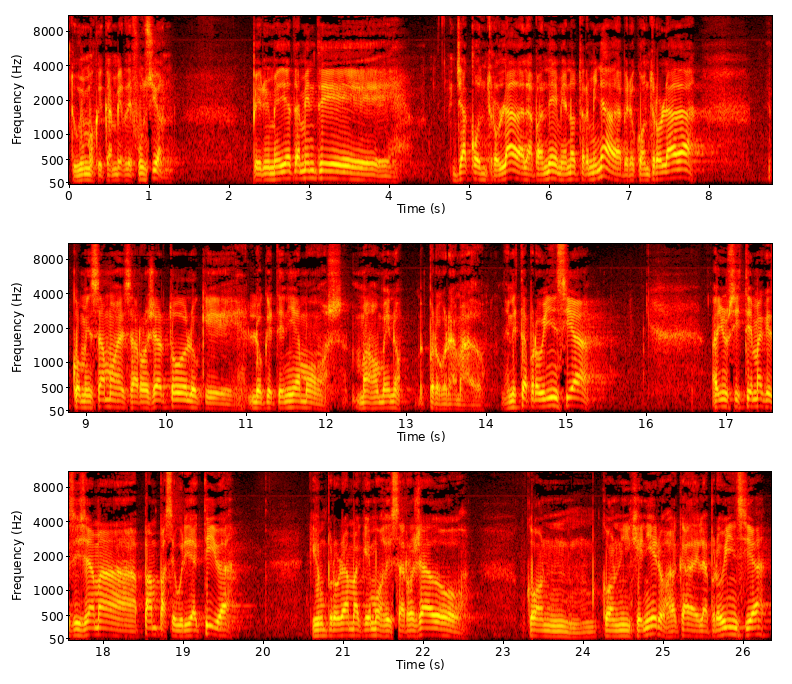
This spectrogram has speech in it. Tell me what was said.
Tuvimos que cambiar de función. Pero inmediatamente ya controlada la pandemia, no terminada, pero controlada, comenzamos a desarrollar todo lo que, lo que teníamos más o menos programado. En esta provincia hay un sistema que se llama Pampa Seguridad Activa, que es un programa que hemos desarrollado con, con ingenieros acá de la provincia,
